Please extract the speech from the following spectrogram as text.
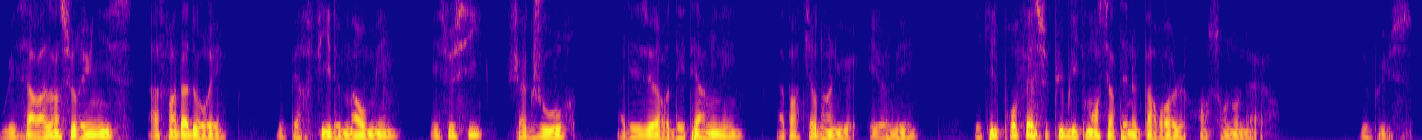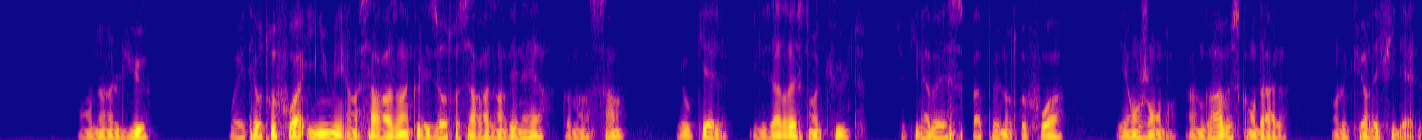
où les Sarrasins se réunissent afin d'adorer le perfide Mahomet, et ceci chaque jour, à des heures déterminées, à partir d'un lieu élevé, et qu'ils professent publiquement certaines paroles en son honneur. De plus, en un lieu où a été autrefois inhumé un sarrasin que les autres sarrasins vénèrent comme un saint, et auquel ils adressent un culte, ce qui n'abaisse pas peu notre foi, et engendre un grave scandale dans le cœur des fidèles.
